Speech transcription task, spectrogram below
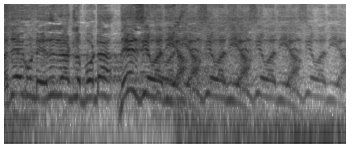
அதே குண்டு எதிர்நாட்டுல போட்டா தேசியவாதியா? தேசியவாதியா? தேசியவாதியா?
